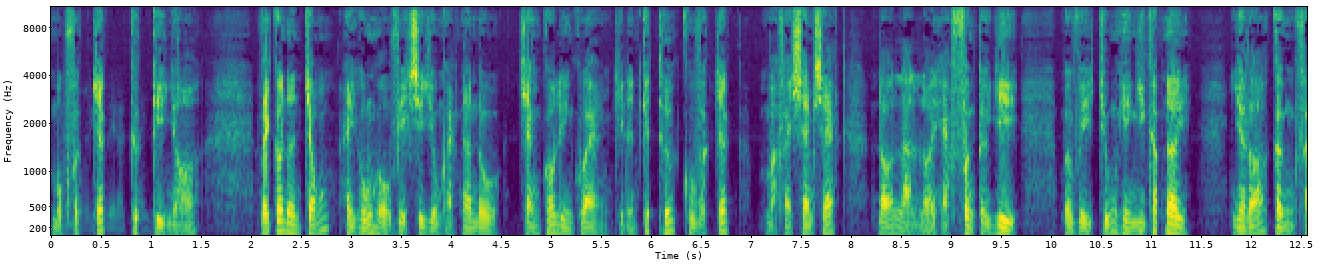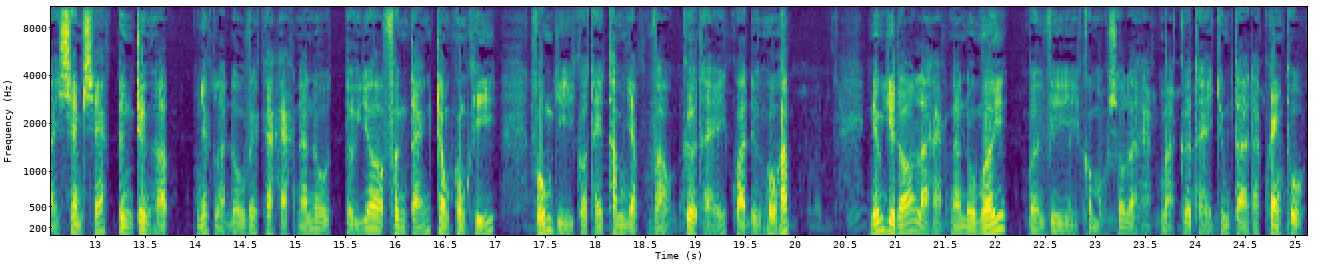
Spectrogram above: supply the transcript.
một vật chất cực kỳ nhỏ. Vậy có nên chống hay ủng hộ việc sử dụng hạt nano chẳng có liên quan chỉ đến kích thước của vật chất mà phải xem xét đó là loại hạt phân tử gì, bởi vì chúng hiện diện khắp nơi. Do đó cần phải xem xét từng trường hợp, nhất là đối với các hạt nano tự do phân tán trong không khí, vốn dĩ có thể thâm nhập vào cơ thể qua đường hô hấp. Nếu như đó là hạt nano mới, bởi vì có một số loại hạt mà cơ thể chúng ta đã quen thuộc,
